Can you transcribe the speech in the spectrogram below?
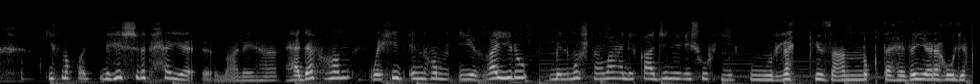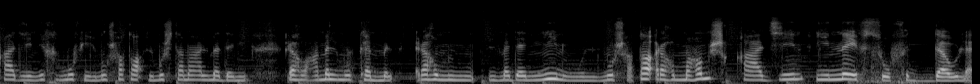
كيف ما قلت ماهيش ربحية معناها هدفهم وحيد إنهم يغيروا من المجتمع اللي قاعدين يعيشوا فيه. ونركز على النقطة هذيا راهو اللي قاعدين يخدموا فيه نشطاء المجتمع المدني. راهو عمل مكمل. راهم المدنيين والنشطاء راهم ما همش قاعدين ينافسوا في الدولة.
